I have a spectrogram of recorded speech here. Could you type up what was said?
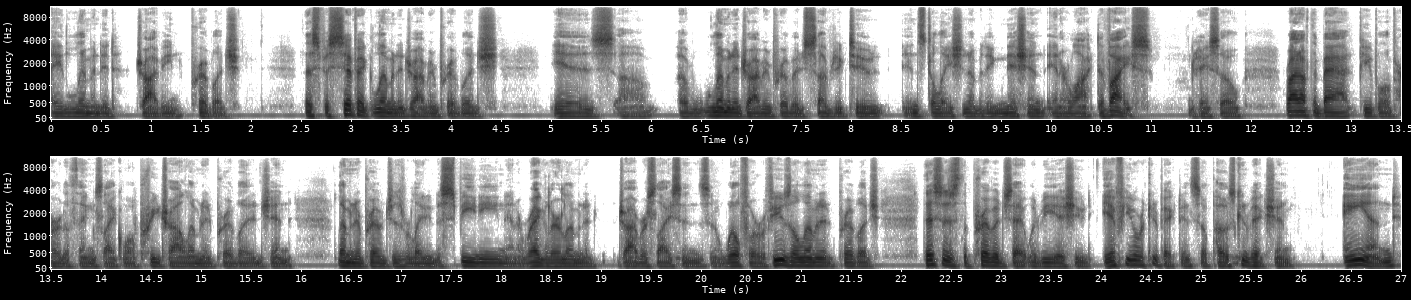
a limited driving privilege. The specific limited driving privilege is uh, a limited driving privilege subject to installation of an ignition interlock device. Okay, so right off the bat, people have heard of things like, well, pretrial limited privilege and limited privileges relating to speeding and a regular limited driver's license and a willful refusal limited privilege. This is the privilege that would be issued if you were convicted, so post conviction, and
